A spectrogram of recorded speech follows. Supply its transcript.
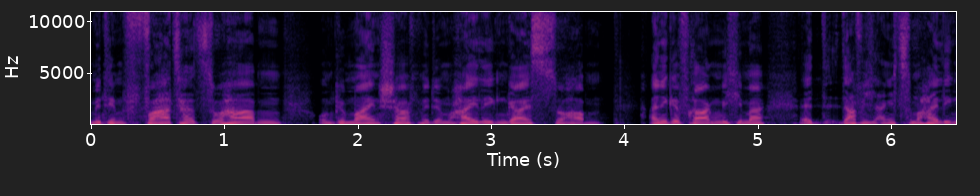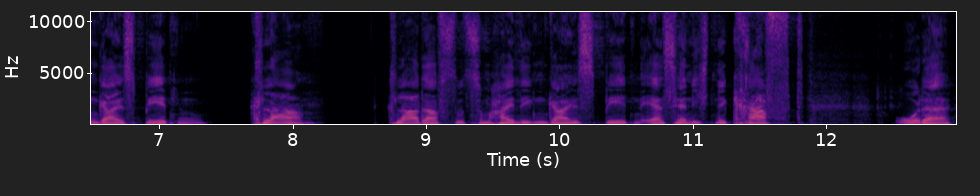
mit dem Vater zu haben und Gemeinschaft mit dem Heiligen Geist zu haben. Einige fragen mich immer, äh, darf ich eigentlich zum Heiligen Geist beten? Klar, Klar darfst du zum Heiligen Geist beten. Er ist ja nicht eine Kraft oder,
